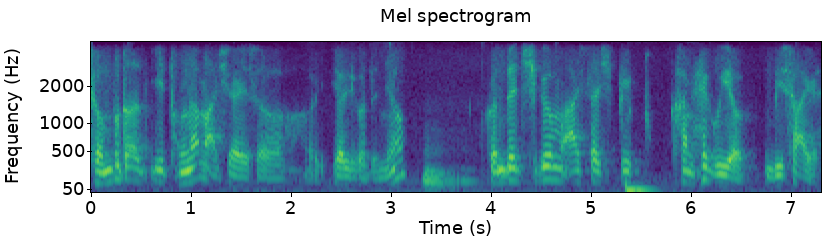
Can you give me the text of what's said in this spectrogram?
전부 다 이 동남아시아에서 열리거든요. 그런데 지금 아시다시피 북한 핵 위협, 미사일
